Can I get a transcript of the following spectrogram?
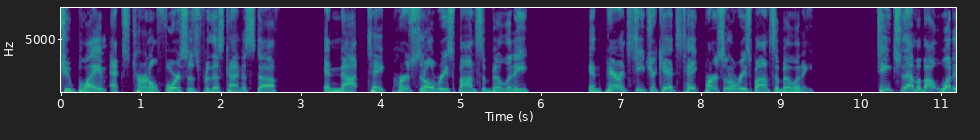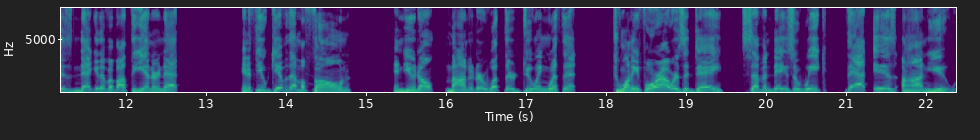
to blame external forces for this kind of stuff and not take personal responsibility and parents, teach your kids, take personal responsibility. Teach them about what is negative about the internet. And if you give them a phone and you don't monitor what they're doing with it 24 hours a day, seven days a week, that is on you.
